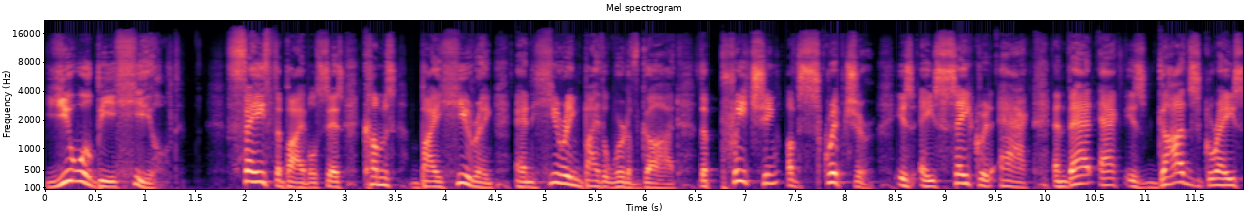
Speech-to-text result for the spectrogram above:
you will be healed. Faith, the Bible says, comes by hearing, and hearing by the Word of God. The preaching of Scripture is a sacred act, and that act is God's grace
